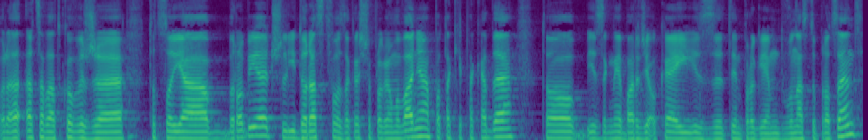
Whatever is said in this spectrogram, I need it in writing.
radca podatkowy, że to, co ja robię, czyli doradztwo w zakresie programowania po takie PKD, to jest jak najbardziej ok z tym progiem 12%.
